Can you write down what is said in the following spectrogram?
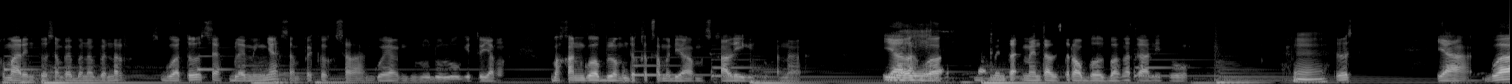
kemarin tuh sampai bener-bener gue tuh self blamingnya sampai ke kesalahan gue yang dulu-dulu gitu yang bahkan gue belum deket sama dia sama sekali gitu. Karena ya lah gue mental, mental trouble banget kan itu. Hmm. terus ya gue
